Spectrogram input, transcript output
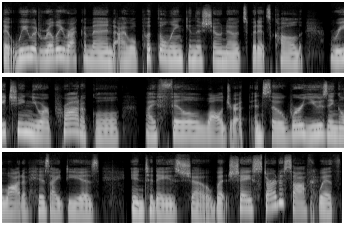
that we would really recommend. I will put the link in the show notes, but it's called Reaching Your Prodigal by Phil Waldrep. And so we're using a lot of his ideas in today's show. But Shay, start us off with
